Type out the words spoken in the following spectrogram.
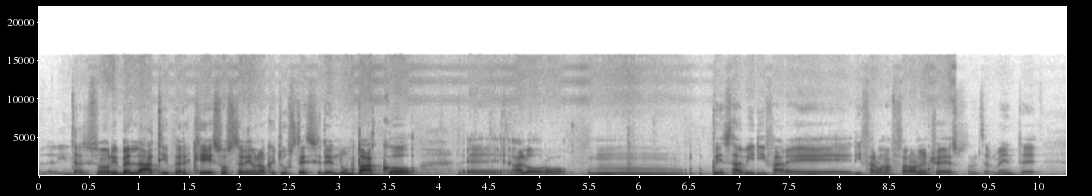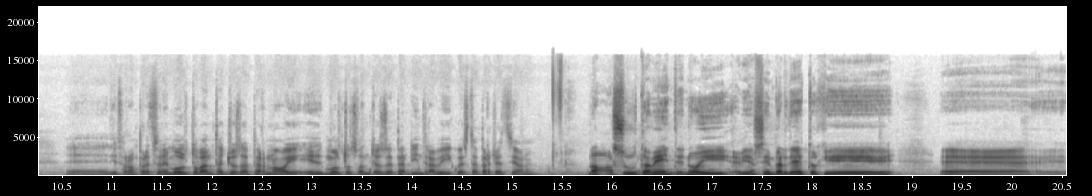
I dell'Inter si sono ribellati perché sostenevano che tu stessi dando un pacco eh, a loro. Mm, pensavi di fare, di fare un affarone, cioè sostanzialmente eh, di fare un'operazione molto vantaggiosa per noi e molto svantaggiosa per l'Inter, avevi questa percezione? No, assolutamente, noi abbiamo sempre detto che eh,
